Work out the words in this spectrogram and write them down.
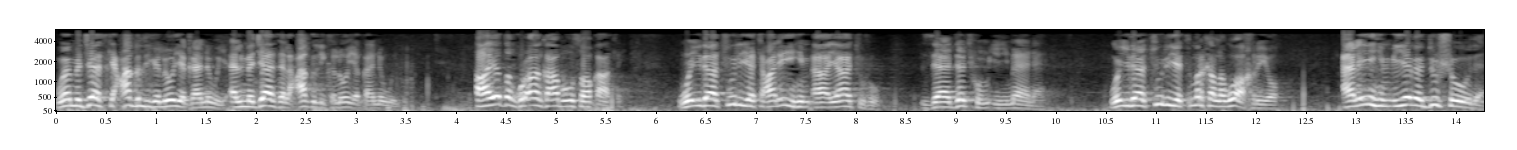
waa majaaska caqliga loo yaqaano wey almajaaz alcaqlika loo yaqaano wey aayaddan qur'aanka abuu u soo qaatay waidaa tuliyat calayhim aayaatuhu zaadathum iimaana waidaa tuliyat marka lagu akriyo calayhim iyaga dushooda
